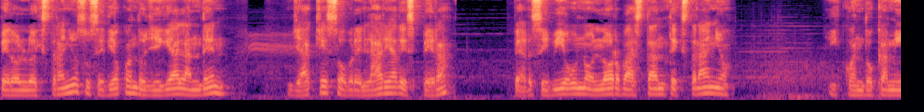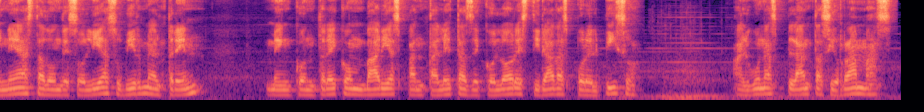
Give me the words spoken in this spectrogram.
Pero lo extraño sucedió cuando llegué al andén, ya que sobre el área de espera percibí un olor bastante extraño, y cuando caminé hasta donde solía subirme al tren, me encontré con varias pantaletas de colores tiradas por el piso, algunas plantas y ramas,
